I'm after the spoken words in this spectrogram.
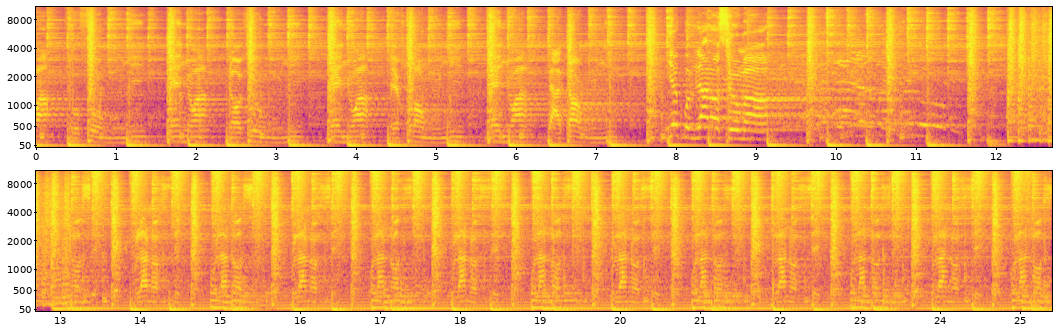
nenwa fofo munyi nenwa nɔvio munyi nenwa exlɔ munyi nenwa dada munyi. yé kpom la nɔ so ma. Blanose, Blanose, Blanose, Blanose, Blanose, Blanose, Blanose, Blanose, Blanose, Blanose, Blanose, Blanose, Blanose,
